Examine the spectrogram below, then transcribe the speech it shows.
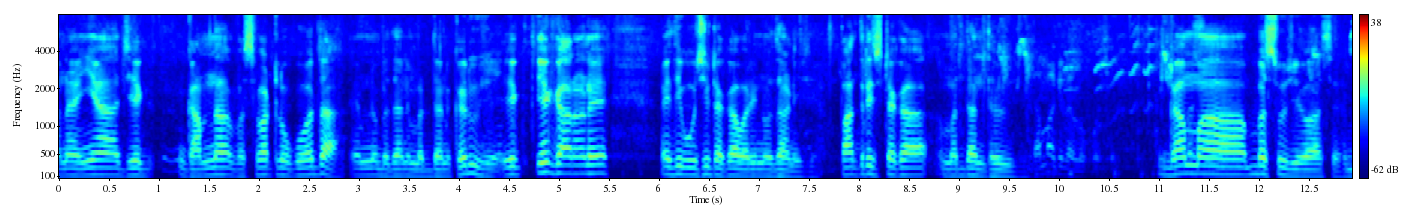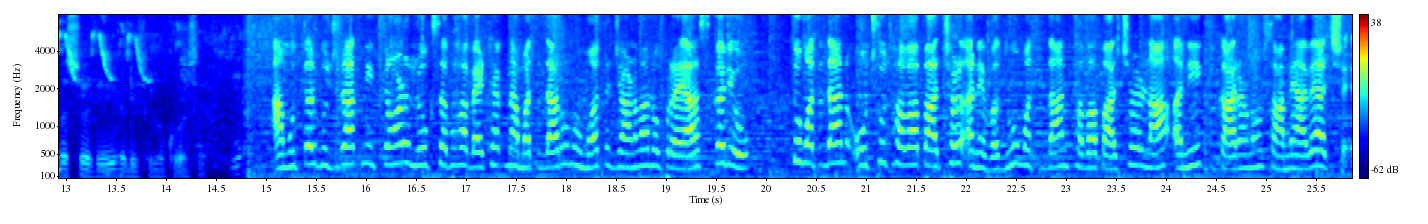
અને અહીંયા જે ગામના વસવાટ લોકો હતા એમને બધાને મતદાન કર્યું છે. એક એ કારણે અહીંથી ઓછી ટકાવારી નોંધાણી છે. પાંત્રીસ ટકા મતદાન થયું છે. ગામમાં બસો જેવા હશે બસોથી અઢીસો લોકો હશે આમ ઉત્તર ગુજરાતની ત્રણ લોકસભા બેઠકના મતદારોનો મત જાણવાનો પ્રયાસ કર્યો તો મતદાન ઓછું થવા પાછળ અને વધુ મતદાન થવા પાછળના અનેક કારણો સામે આવ્યા છે.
